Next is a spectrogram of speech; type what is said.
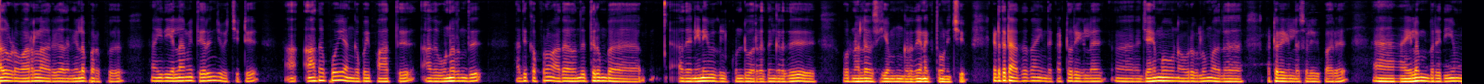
அதோட வரலாறு அது நிலப்பரப்பு இது எல்லாமே தெரிஞ்சு வச்சுட்டு அதை போய் அங்கே போய் பார்த்து அதை உணர்ந்து அதுக்கப்புறம் அதை வந்து திரும்ப அதை நினைவுகள் கொண்டு வர்றதுங்கிறது ஒரு நல்ல விஷயம்ங்கிறது எனக்கு தோணுச்சு. கிட்டத்தட்ட அதை தான் இந்த கட்டுரைகளில் ஜெயமோகன் அவர்களும் அதில் கட்டுரைகளில் சொல்லியிருப்பார். இளம்பிரதியும்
